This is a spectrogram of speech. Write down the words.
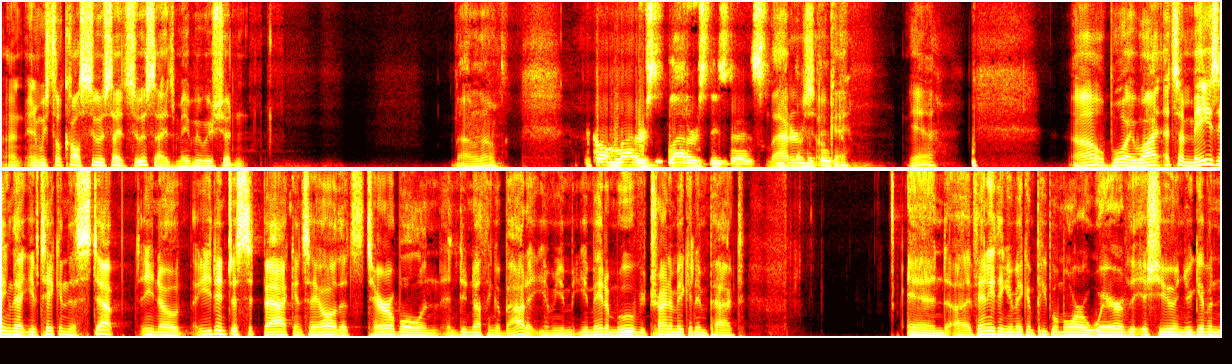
and, and we still call suicide suicides. Maybe we shouldn't. I don't know. We call them ladders. Ladders these days. Ladders, okay, yeah. Oh boy, why? It's amazing that you've taken this step. You know, you didn't just sit back and say, "Oh, that's terrible," and, and do nothing about it. I mean, you, you made a move. You're trying to make an impact, and uh, if anything, you're making people more aware of the issue, and you're giving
